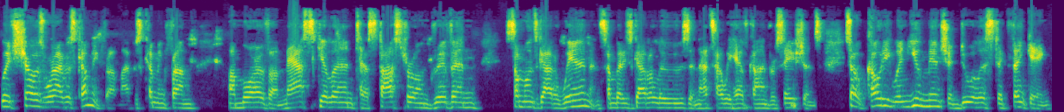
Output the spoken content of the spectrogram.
which shows where I was coming from. I was coming from a more of a masculine, testosterone driven, someone's got to win and somebody's got to lose. And that's how we have conversations. So, Cody, when you mentioned dualistic thinking,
